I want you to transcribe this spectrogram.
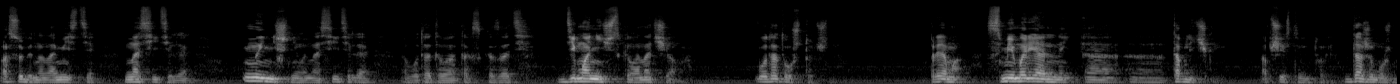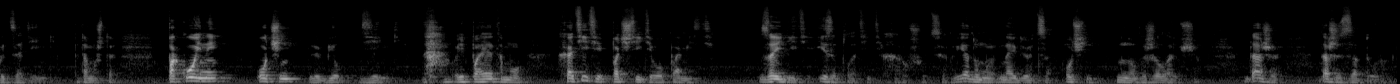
Особенно на месте носителя, нынешнего носителя вот этого, так сказать, демонического начала. Вот это уж точно. Прямо с мемориальной э, э, табличкой общественный туалет. Даже, может быть, за деньги. Потому что покойный очень любил деньги. И поэтому хотите почтить его память, зайдите и заплатите хорошую цену. Я думаю, найдется очень много желающих. Даже, даже задорого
